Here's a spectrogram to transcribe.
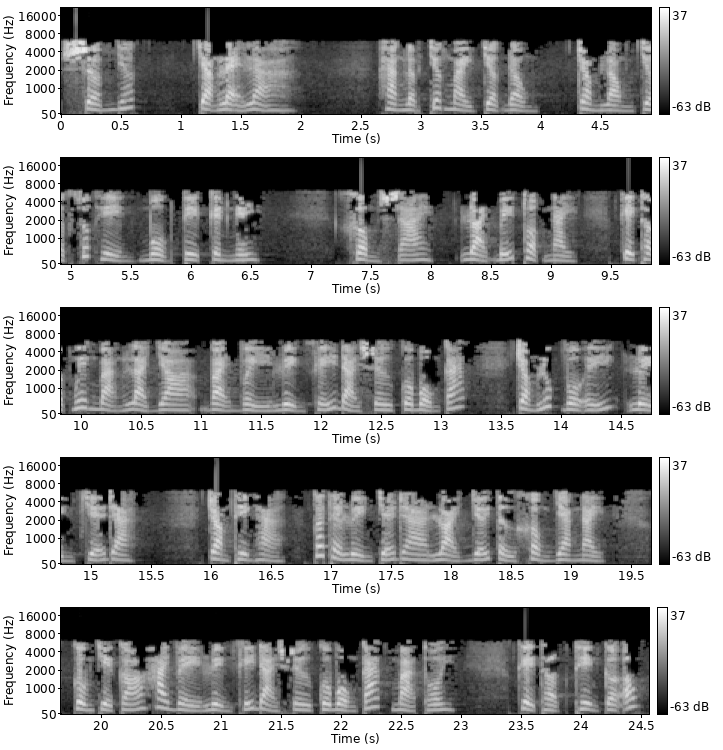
sớm nhất, chẳng lẽ là... Hàng lập chân mày chợt động, trong lòng chợt xuất hiện một tia kinh nghi. Không sai, loại bí thuật này, kỳ thật nguyên bản là do vài vị luyện khí đại sư của bổn cát trong lúc vô ý luyện chế ra. Trong thiên hạ, có thể luyện chế ra loại giới tự không gian này, cũng chỉ có hai vị luyện khí đại sư của bổn cát mà thôi. Kỳ thật thiên cơ ốc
